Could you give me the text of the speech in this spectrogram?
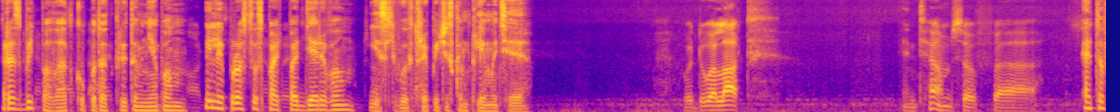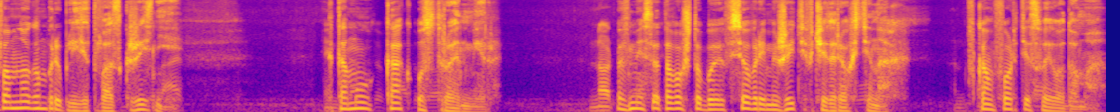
Разбить палатку под открытым небом или просто спать под деревом, если вы в тропическом климате. Это во многом приблизит вас к жизни, к тому, как устроен мир. Вместо того, чтобы все время жить в четырех стенах, в комфорте своего дома.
